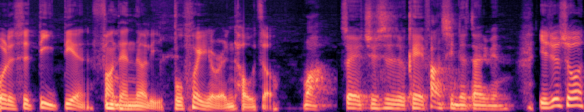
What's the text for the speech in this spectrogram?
或者是地垫放在那里，嗯、不会有人偷走。哇，所以就是可以放心的在那边。也就是说，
